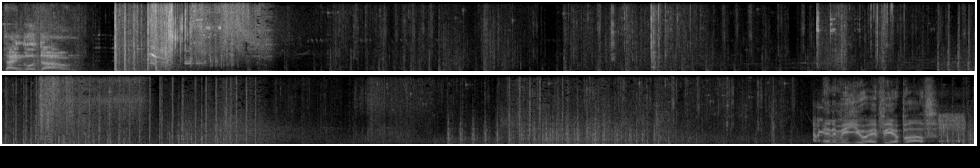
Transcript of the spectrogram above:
Tango down. Enemy UAV above.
